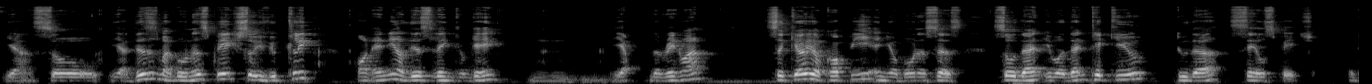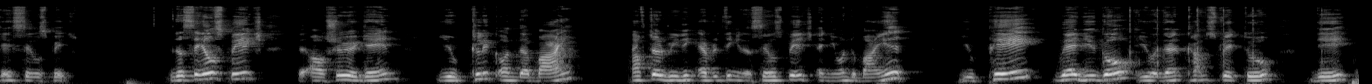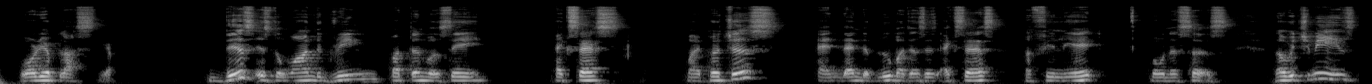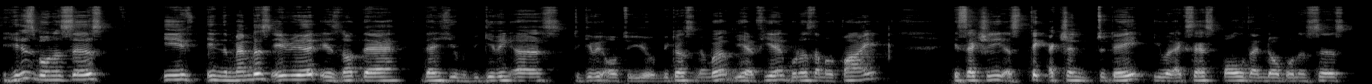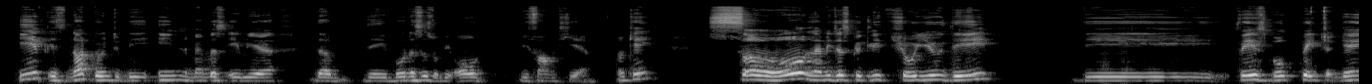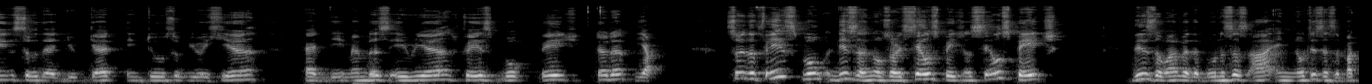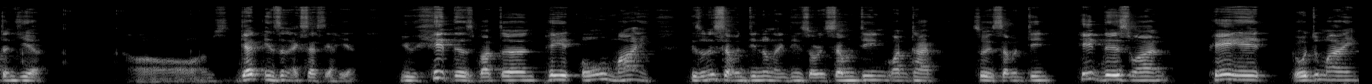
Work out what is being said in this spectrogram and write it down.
Yeah, so yeah, this is my bonus page. So if you click on any of this link, okay, mm, yep, the red one, secure your copy and your bonuses. So then it will then take you to the sales page. Okay, sales page. The sales page, I'll show you again you click on the buy after reading everything in the sales page and you want to buy it. You pay. Where do you go? You will then come straight to the Warrior Plus. Yep. This is the one, the green button will say access my purchase and then the blue button says access affiliate bonuses. Now which means his bonuses, if in the members area is not there, then he will be giving us to give it all to you. Because remember, we have here bonus number five. It's actually a take action today. You will access all vendor bonuses. If it's not going to be in the members area, the, the bonuses will be all be found here. Okay. So let me just quickly show you the the Facebook page again so that you get into, so you are here at the members area, Facebook page, da yep. So the Facebook, this is, no, sorry, sales page. The sales page, this is the one where the bonuses are, and notice there's a button here. Uh, get instant access yeah, here. You hit this button, pay it, oh my, it's only 17 or 19, sorry, 17 one time. So it's 17. Hit this one, pay it, go to my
